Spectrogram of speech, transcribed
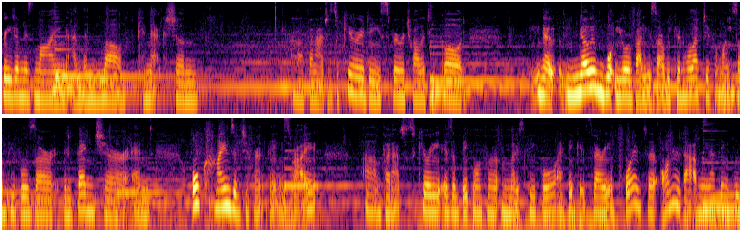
freedom is mine, and then love, connection, uh, financial security, spirituality, God. You know, knowing what your values are, we can all have different ones. Some people's are adventure and all kinds of different things, right? Um, financial security is a big one for most people. I think it's very important to honor that. I mean, I think we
